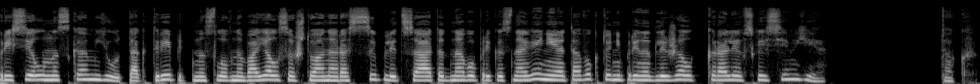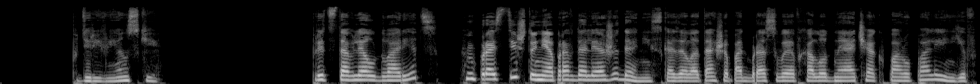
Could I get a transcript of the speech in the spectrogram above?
присел на скамью, так трепетно, словно боялся, что она рассыплется от одного прикосновения того, кто не принадлежал к королевской семье. Так, по-деревенски. Представлял дворец? «Хм, «Прости, что не оправдали ожиданий», — сказала Таша, подбрасывая в холодный очаг пару поленьев.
